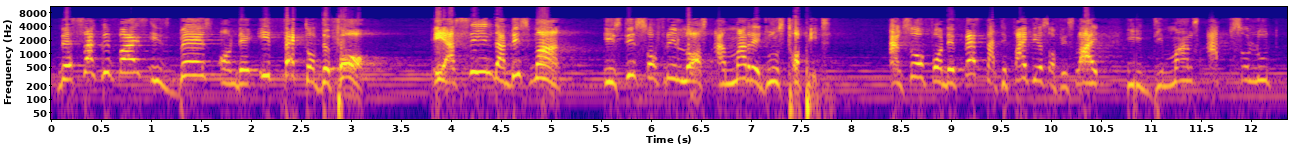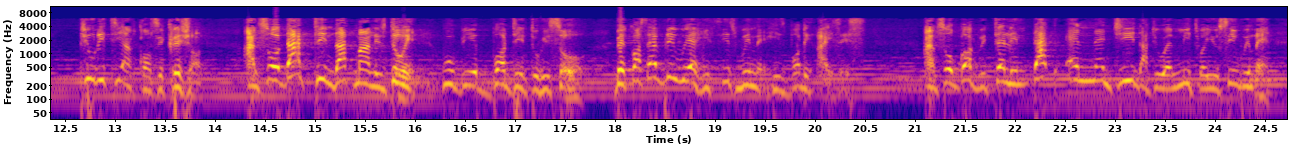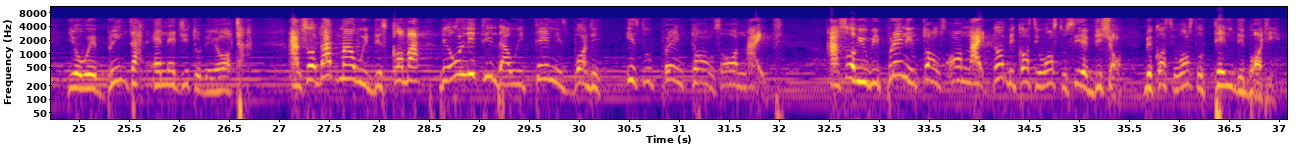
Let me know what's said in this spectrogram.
The sacrifice is based on the effect of the fall. He has seen that this man is still suffering loss and marriage won't stop it. And so for the first 35 years of his life, he demands absolute purity and consecration. And so that thing that man is doing will be a burden to his soul. Because everywhere he sees women, his body rises. And so God will tell him that energy that you will meet when you see women, you will bring that energy to the altar. And so that man will discover the only thing that will tame his body is to pray in tongues all night. And so he'll be praying in tongues all night, not because he wants to see a vision, because he wants to tame the body.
